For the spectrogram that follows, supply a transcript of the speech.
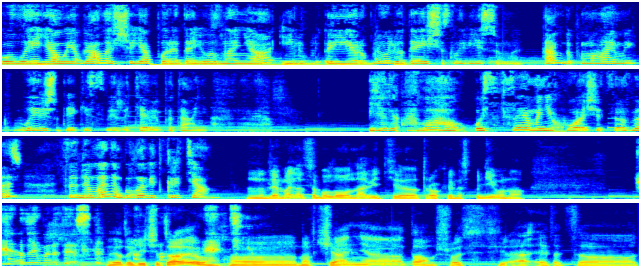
коли я уявляла, що я передаю знання і люблю і роблю людей щасливішими, так допомагаємо їм вирішити якісь свої життєві питання. І я так вау, ось це мені хочеться. Знаєш, це для мене було відкриттям. Ну, для мене це було навіть е, трохи несподівано. Для мене теж. Я таки читаю е, навчання, там щось, е, е,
